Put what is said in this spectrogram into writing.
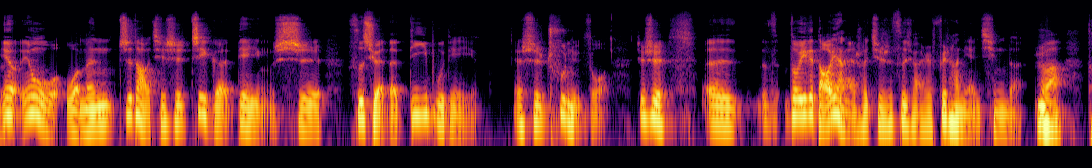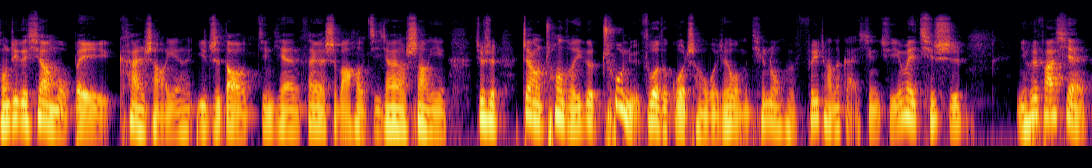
因为因为我我们知道，其实这个电影是思雪的第一部电影，是处女作。就是，呃，作为一个导演来说，其实思雪还是非常年轻的，是吧？从这个项目被看上，也一直到今天三月十八号即将要上映，就是这样创作一个处女作的过程，我觉得我们听众会非常的感兴趣，因为其实你会发现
